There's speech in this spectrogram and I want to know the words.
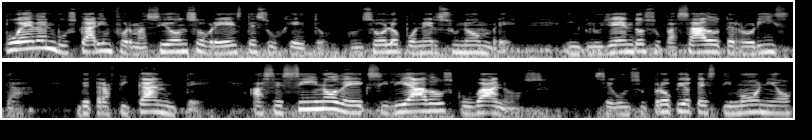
pueden buscar información sobre este sujeto con solo poner su nombre, incluyendo su pasado terrorista, de traficante, asesino de exiliados cubanos, según su propio testimonio,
